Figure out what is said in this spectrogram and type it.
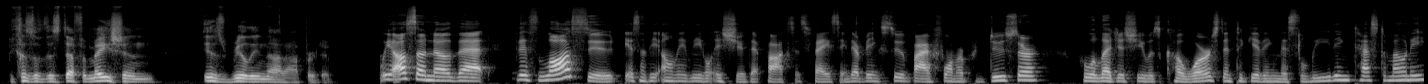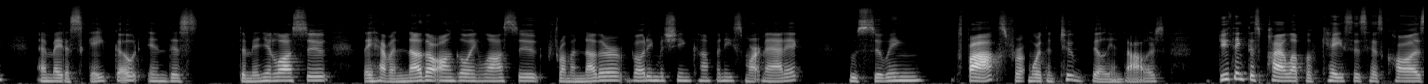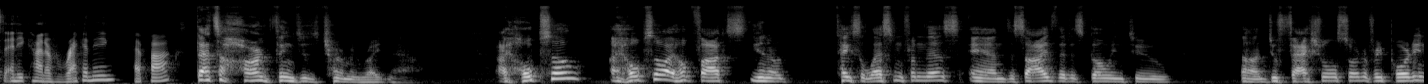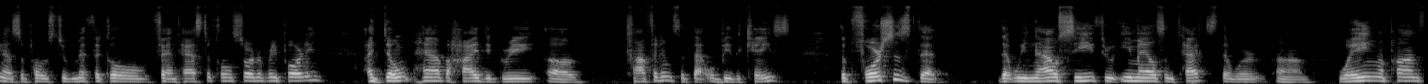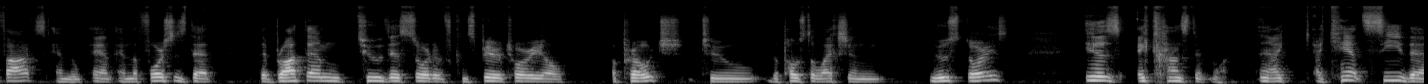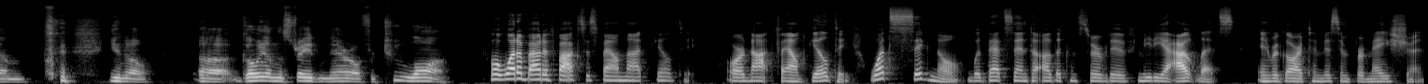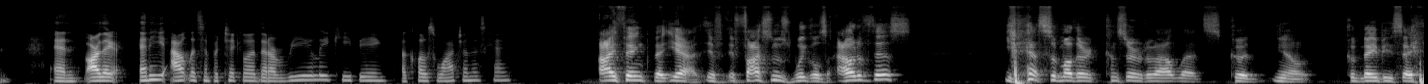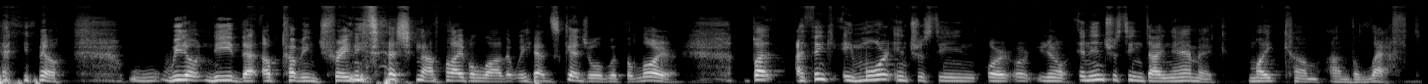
because of this defamation is really not operative. We also know that this lawsuit isn't the only legal issue that Fox is facing. They're being sued by a former producer who alleges she was coerced into giving misleading testimony and made a scapegoat in this Dominion lawsuit. They have another ongoing lawsuit from another voting machine company, Smartmatic, who's suing Fox for more than $2 billion. Do you think this pileup of cases has caused any kind of reckoning at Fox? That's a hard thing to determine right now. I hope so. I hope so. I hope Fox, you know, takes a lesson from this and decides that it's going to uh, do factual sort of reporting as opposed to mythical, fantastical sort of reporting. I don't have a high degree of confidence that that will be the case. The forces that that we now see through emails and texts that were um, weighing upon Fox and the and, and the forces that that brought them to this sort of conspiratorial approach to the post-election news stories is a constant one. And I, I can't see them, you know, uh, going on the straight and narrow for too long. Well, what about if Fox is found not guilty or not found guilty? What signal would that send to other conservative media outlets in regard to misinformation? And are there any outlets in particular that are really keeping a close watch on this case? I think that, yeah, if, if Fox News wiggles out of this, yeah, some other conservative outlets could, you know, could maybe say, you know, we don't need that upcoming training session on libel law that we had scheduled with the lawyer. But I think a more interesting or, or you know, an interesting dynamic might come on the left,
